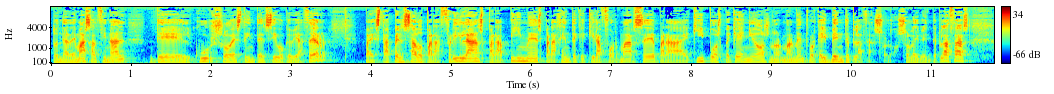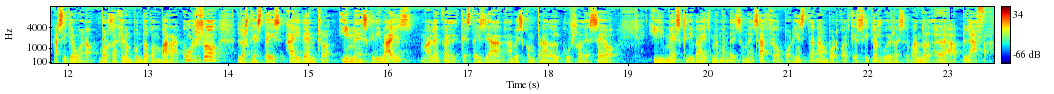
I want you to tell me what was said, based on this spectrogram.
donde además al final del curso este intensivo que voy a hacer, está pensado para freelance, para pymes, para gente que quiera formarse, para equipos pequeños normalmente, porque hay 20 plazas solo, solo hay 20 plazas. Así que bueno, borjagirón.com barra curso, los que estéis ahí dentro y me escribáis, ¿vale? Que estéis ya, habéis comprado el curso de SEO y me escribáis, me mandáis un mensaje o por Instagram, por cualquier sitio, os voy reservando la plaza,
